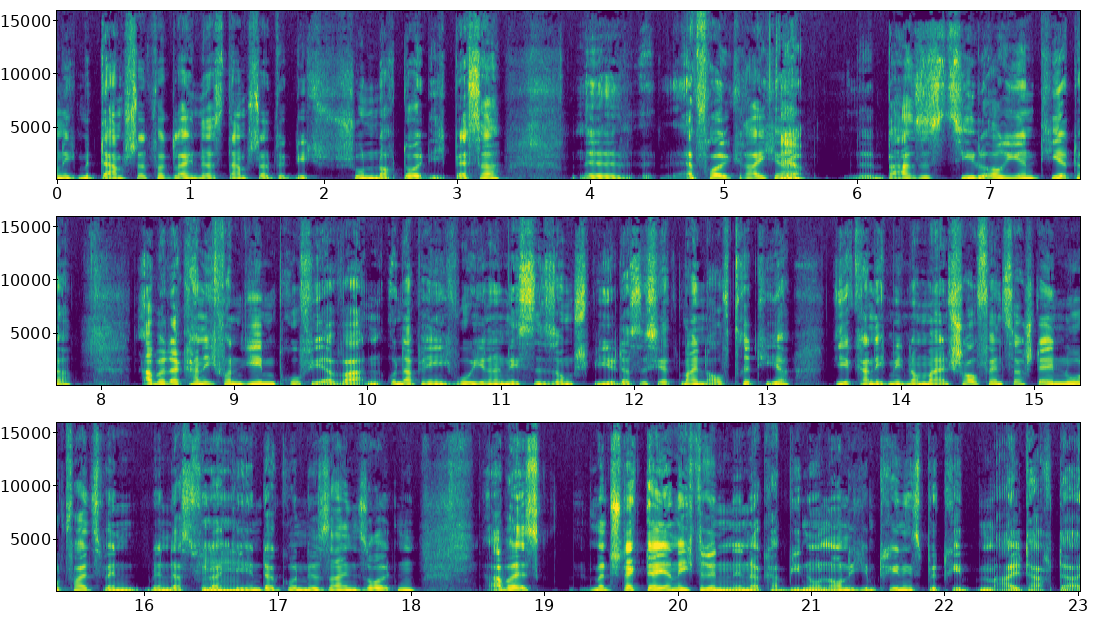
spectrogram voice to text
nicht mit Darmstadt vergleichen, da ist Darmstadt wirklich schon noch deutlich besser, äh, erfolgreicher. Ja. Äh, Basiszielorientierter. Aber da kann ich von jedem Profi erwarten, unabhängig, wo ich in der nächsten Saison spiele. Das ist jetzt mein Auftritt hier. Hier kann ich mich nochmal ins Schaufenster stellen, notfalls, wenn, wenn das vielleicht mhm. die Hintergründe sein sollten. Aber es man steckt da ja nicht drin in der Kabine und auch nicht im Trainingsbetrieb im Alltag da,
